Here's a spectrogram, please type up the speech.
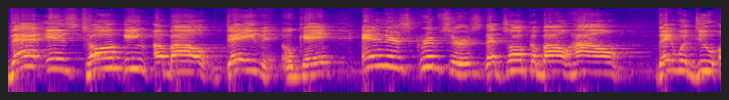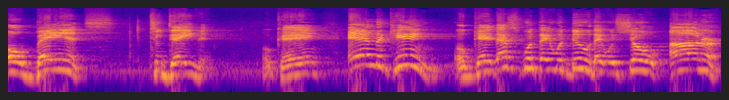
That is talking about David. Okay? And there's scriptures that talk about how they would do obedience to David. Okay? And the king. Okay? That's what they would do. They would show honor.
